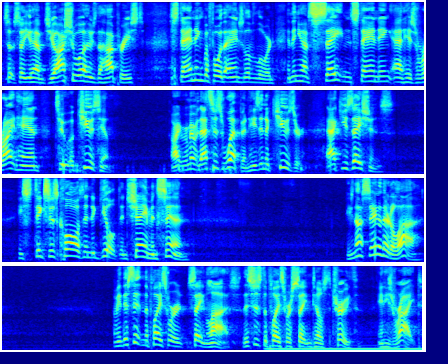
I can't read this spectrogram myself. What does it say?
So, so you have Joshua, who's the high priest, standing before the angel of the Lord, and then you have Satan standing at his right hand to accuse him. All right, remember, that's his weapon. He's an accuser. Accusations. He sticks his claws into guilt and shame and sin. He's not standing there to lie. I mean, this isn't the place where Satan lies. This is the place where Satan tells the truth, and he's right.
